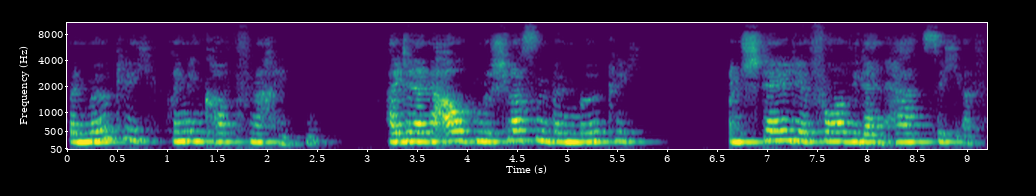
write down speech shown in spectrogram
Wenn möglich, bring den Kopf nach hinten. Halte deine Augen geschlossen, wenn möglich, und stell dir vor, wie dein Herz sich öffnet.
